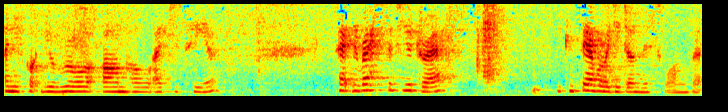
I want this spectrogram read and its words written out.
and you've got your raw armhole edges here. Take the rest of your dress, you can see I've already done this one but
